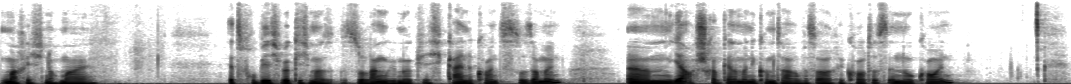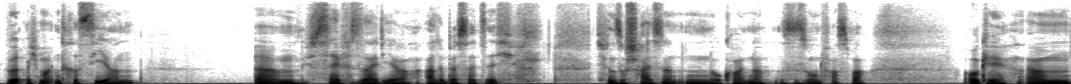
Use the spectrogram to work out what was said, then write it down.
mache ich nochmal. Jetzt probiere ich wirklich mal so lange wie möglich keine Coins zu sammeln. Ähm, ja, schreibt gerne mal in die Kommentare, was euer Rekord ist in No Coin. Würde mich mal interessieren. Ähm, safe seid ihr alle besser als ich. Ich bin so scheiße in No Coin, ne? Das ist so unfassbar. Okay, ähm,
